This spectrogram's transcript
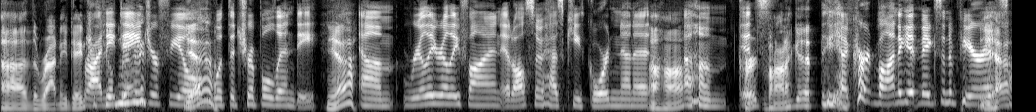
Uh, the Rodney Dangerfield. Rodney movie? Dangerfield Yeah. with the triple Lindy. Yeah. Um, really, really fun. It also has Keith Gordon in it. Uh-huh. Um, Kurt Vonnegut. Yeah, Kurt Vonnegut makes an appearance. Yeah.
